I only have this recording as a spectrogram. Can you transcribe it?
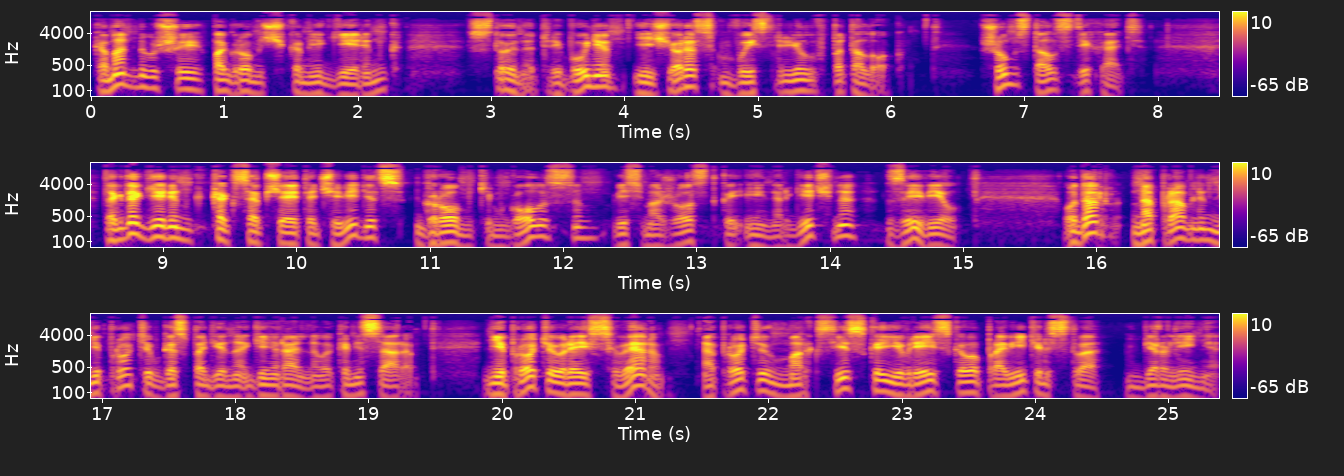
Командовавший погромщиками Геринг — стоя на трибуне, еще раз выстрелил в потолок. Шум стал стихать. Тогда Геринг, как сообщает очевидец, громким голосом, весьма жестко и энергично заявил «Удар направлен не против господина генерального комиссара, не против Рейхсвера, а против марксистско-еврейского правительства в Берлине».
